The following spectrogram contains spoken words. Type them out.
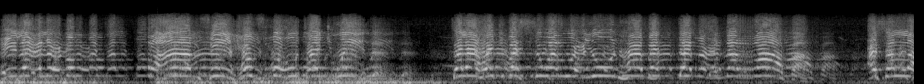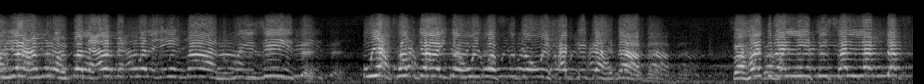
يلعلع بمة القرآن في حفظه وتجويده. تلاهج بالسور وعيونها بالدمع ذرافه عسى الله يعمره بالأمن والإيمان ويزيده ويحفظ قايده ويوفقه ويحقق أهدافه. فهدنا اللي تسلم الحكم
